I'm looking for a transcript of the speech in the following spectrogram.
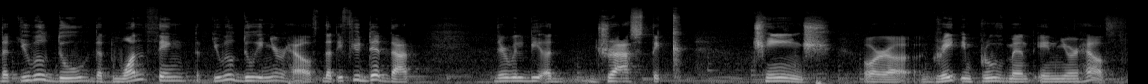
that you will do, that one thing that you will do in your health, that if you did that, there will be a drastic change or a great improvement in your health.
